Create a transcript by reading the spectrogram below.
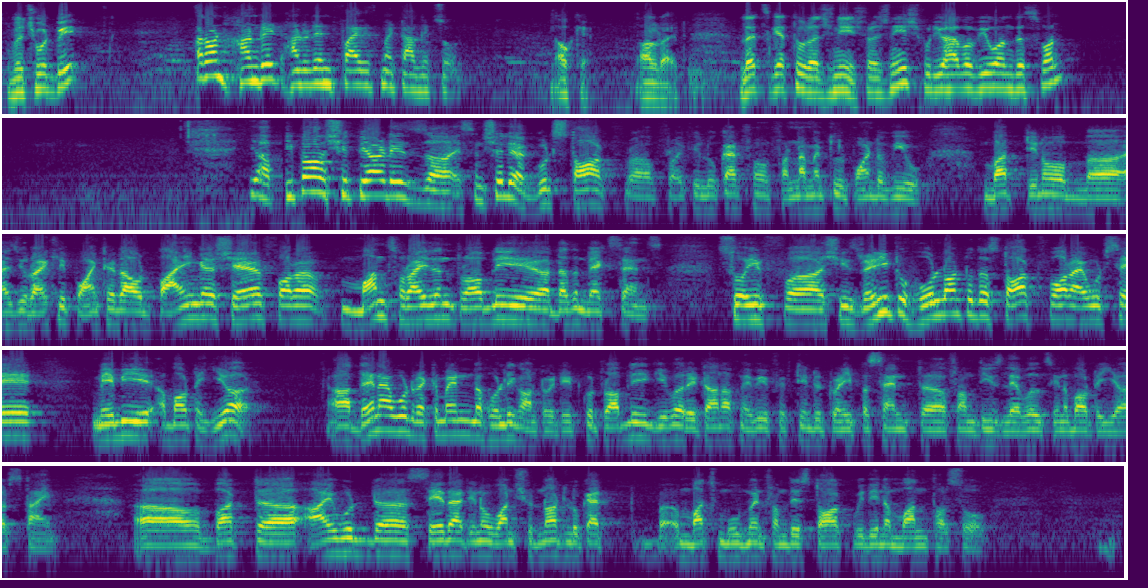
Which would be? Around 100, 105 is my target zone. Okay. All right. Let's get to Rajneesh. Rajneesh, would you have a view on this one? Yeah, Pipavav Shipyard is uh, essentially a good stock uh, if you look at from a fundamental point of view. But you know, uh, as you rightly pointed out, buying a share for a month's horizon probably uh, doesn't make sense. So if uh, she's ready to hold on to the stock for, I would say, maybe about a year, then I would recommend holding on to it. It could probably give a return of maybe 15 to 20 percent uh, from these levels in about a year's time. Uh, but uh, I would uh, say that you know one should not look at much movement from this stock within a month or so.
